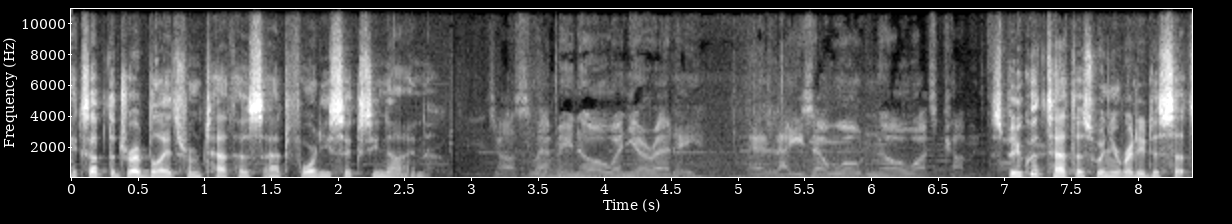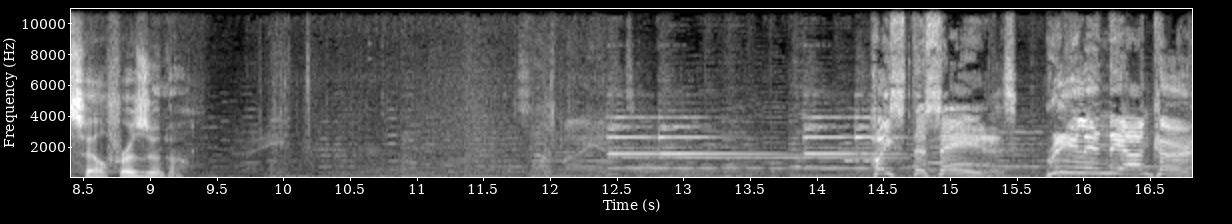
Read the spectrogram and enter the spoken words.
Accept the Dreadblades from Tethys at 4069. Just let me know when you're ready. Eliza won't know what's coming. Speak with Tethys when you're ready to set sail for Azsuna. Hoist the sails! Reel in the anchor!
